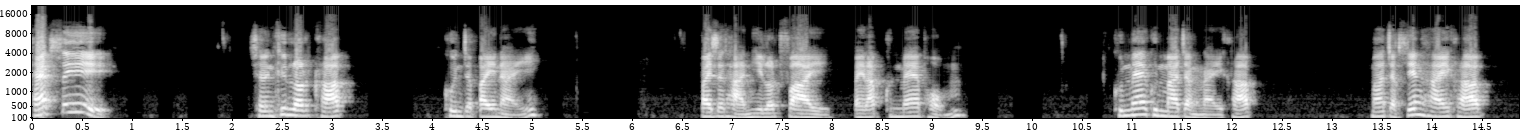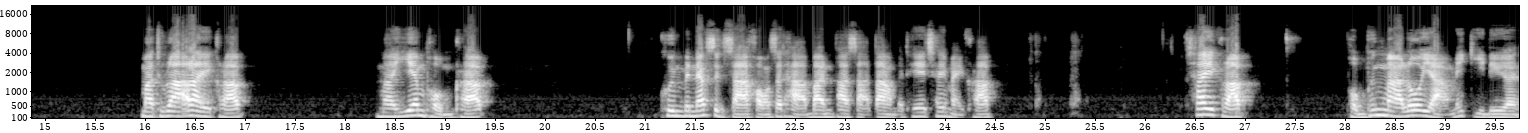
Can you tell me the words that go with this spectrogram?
แท็กซี่ เชิญขึ้นรถครับ คุณจะไปไหน ไปสถานีรถไฟไปรับคุณแม่ผม คุณแม่คุณมาจากไหนครับ มาจากเซี่ยงไฮ้ครับ มาธุระอะไรครับ มาเยี่ยมผมครับ คุณเป็นนักศึกษาของสถาบันภาษาต่างประเทศใช่ไหมครับ ใช่ครับ ผมเพิ่งมาโล่หยางไม่กี่เดือน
